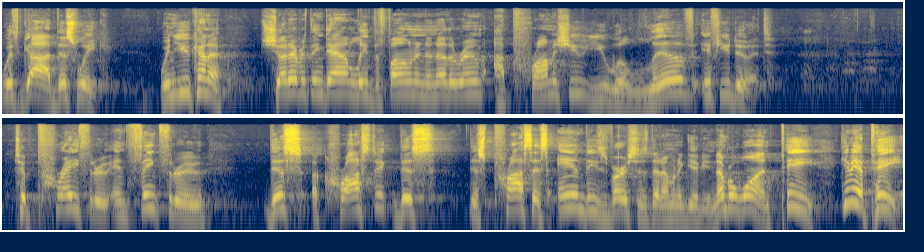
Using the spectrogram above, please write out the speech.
with God this week, when you kind of shut everything down, leave the phone in another room, I promise you, you will live if you do it. To pray through and think through this acrostic, this, this process, and these verses that I'm going to give you. Number one, P. Give me a P.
